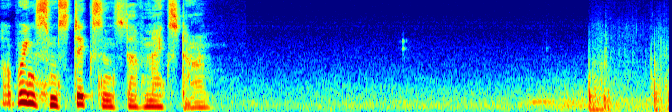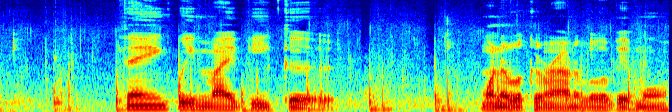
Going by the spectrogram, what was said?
I'll bring some sticks and stuff next time. think we might be good. Want to look around a little bit more.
